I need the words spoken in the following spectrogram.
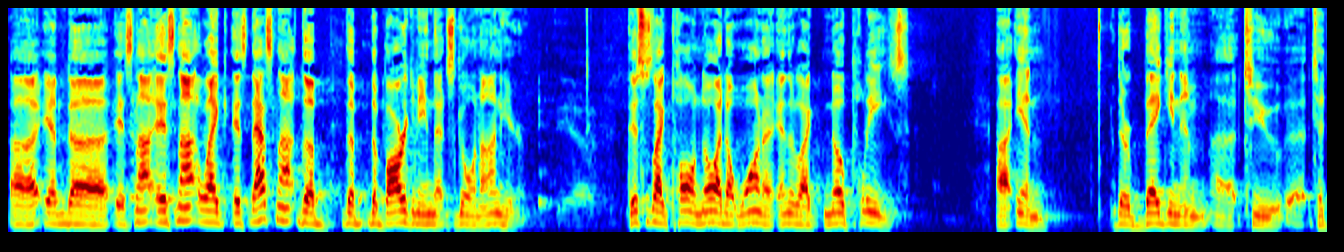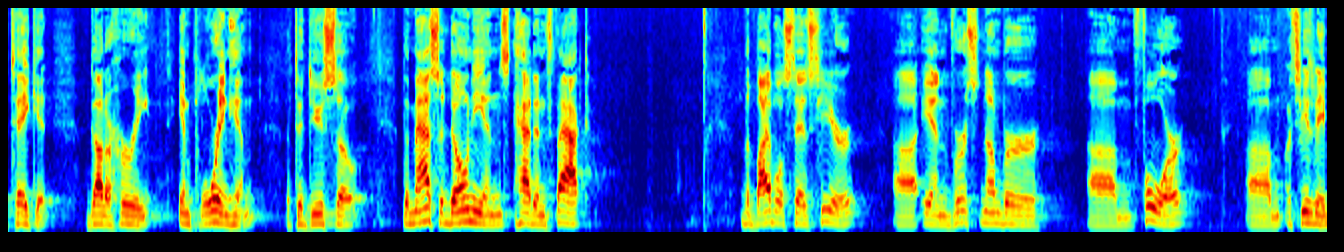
Uh, and uh, it's, not, it's not like, it's, that's not the, the, the bargaining that's going on here. Yeah. This is like, Paul, no, I don't want it. And they're like, no, please. Uh, and they're begging him uh, to, uh, to take it. Got to hurry, imploring him to do so. The Macedonians had, in fact, the Bible says here uh, in verse number um, 4, um, excuse me,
